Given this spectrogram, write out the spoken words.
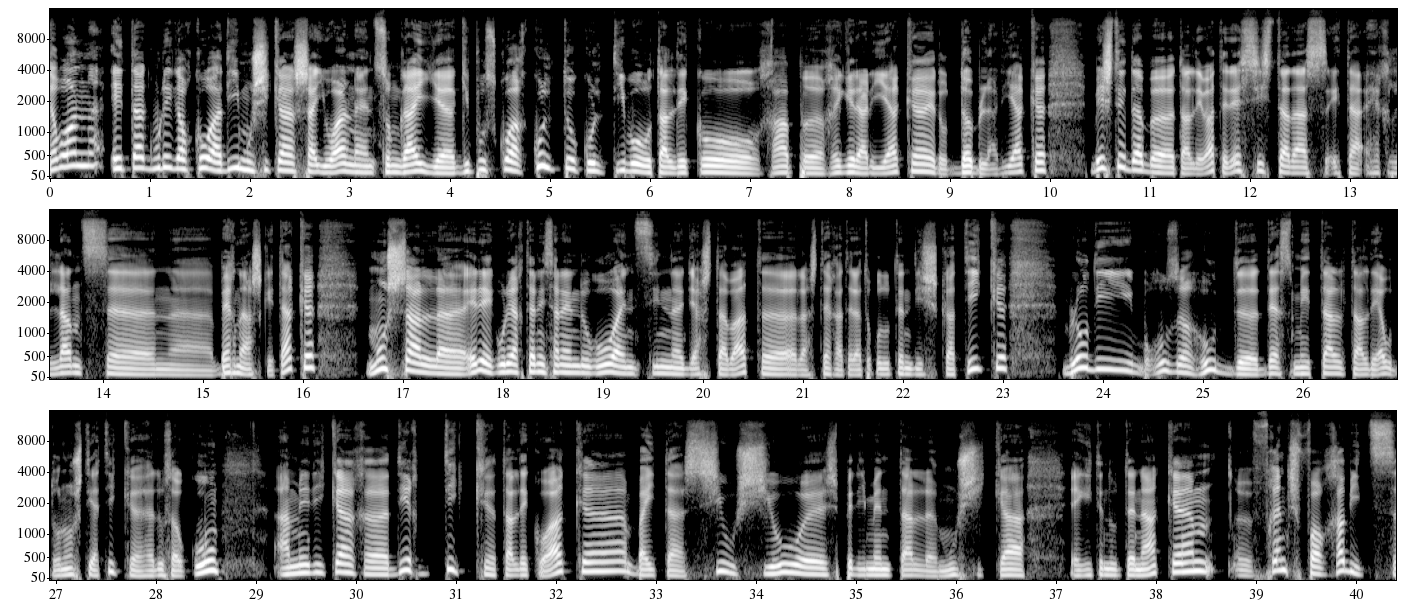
Gabon eta gure gaurko adi musika saioan entzongai eh, Gipuzkoar kultu kultibo taldeko rap regerariak edo dublariak. Beste dub talde bat ere Sistadaz eta Erlantzen uh, Berna asketak. Mosal eh, ere gure artean izanen dugu haintzin jasta bat uh, laster ateratuko duten diskatik. Bloody Brotherhood Death Metal talde hau donostiatik edu zauku. Amerikar uh, dirtik taldekoak, baita siu-siu experimental musika egiten dutenak. Uh, French for Rabbits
